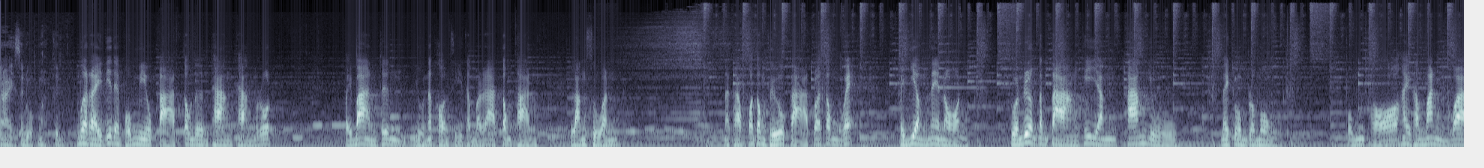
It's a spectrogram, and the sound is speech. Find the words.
ง่ายสะดวกมากขึ้น เมื่อไหร่ที่ได้ผมมีโอกาสต้องเดินทางทางรถไปบ้าน ซึ่งอยู่นครศรีธรรมราชต้องผ่านหลังสวนนะครับ ก็ต้องถือโอกาสว่าต้องแวะ ไปเยี่ยมแน่นอน ส่วนเรื่องต่างๆที่ยังค้างอยู่ในกรมประมง ผมขอให้คำมั่นว่า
